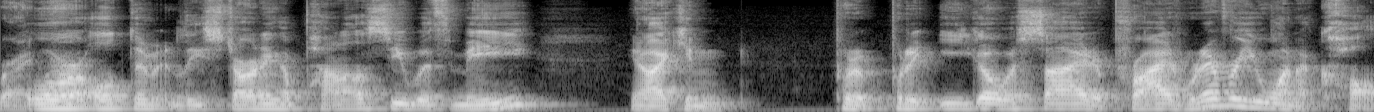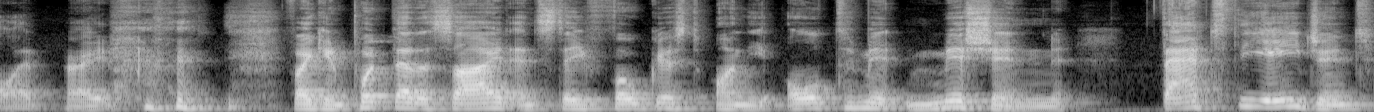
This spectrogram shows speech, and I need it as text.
right. or ultimately starting a policy with me, you know, I can put a, put an ego aside or pride, whatever you want to call it, right? if I can put that aside and stay focused on the ultimate mission, that's the agent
